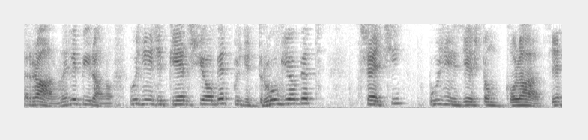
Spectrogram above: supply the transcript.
rano, najlepiej rano. Później jecie pierwszy obiad, później drugi obiad, trzeci, później zjesz tą kolację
